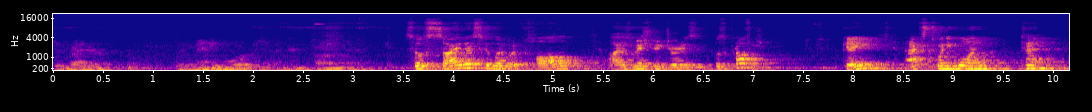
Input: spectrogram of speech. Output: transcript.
to brethren with many words and confirmed them. So Silas, who went with Paul on his missionary journeys, was a prophet. Okay? Acts 21, 10.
